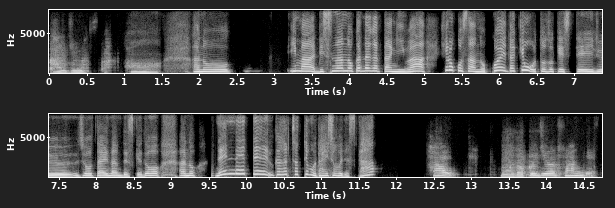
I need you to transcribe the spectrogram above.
感じました。はあ、あの、今、リスナーの方々には、ひろこさんの声だけをお届けしている状態なんですけど、あの、年齢って伺っちゃっても大丈夫ですか？はい。もう63です。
